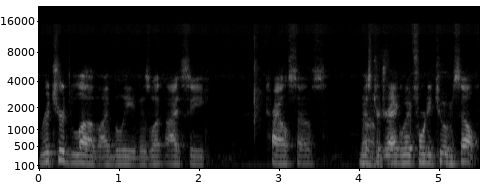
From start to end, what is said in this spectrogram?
Richard Love, I believe, is what I see. Kyle says, Mr. Oh. Dragway 42 himself.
